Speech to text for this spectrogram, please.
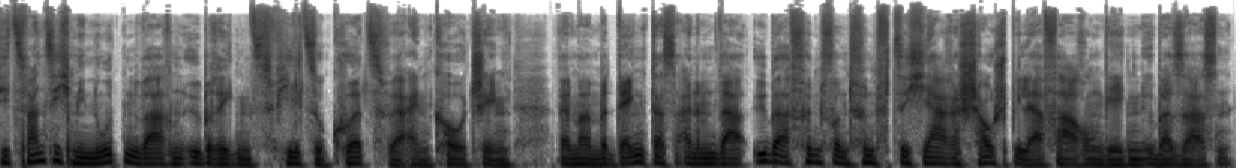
Die 20 Minuten waren übrigens viel zu kurz für ein Coaching, wenn man bedenkt, dass einem da über 55 Jahre Schauspielerfahrung gegenüber saßen.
